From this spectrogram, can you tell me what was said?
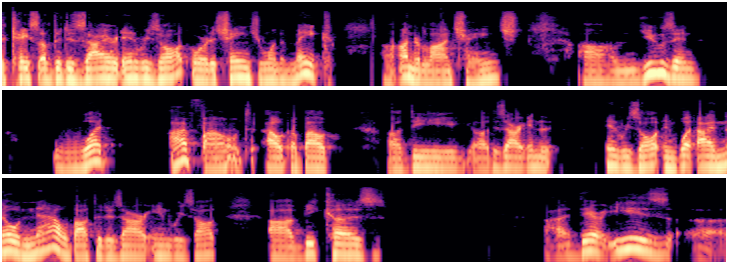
the case of the desired end result or the change you want to make, uh, underline change, um, using what I found out about uh, the uh, desired end, end result and what I know now about the desired end result, uh, because uh, there is uh,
